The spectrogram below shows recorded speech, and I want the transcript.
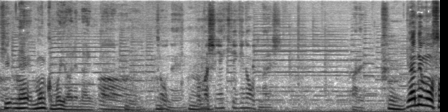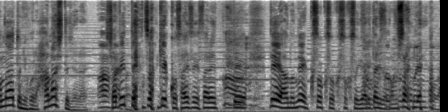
ひ、ね、文句も言われない。みたいなあーそうね、うん。あんま刺激的なことないしあれ。うん、いやでもその後にほら話したじゃない。あ喋ったやつは結構再生されてであのねクソクソクソクソ言われたりとかもしたコりねだか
